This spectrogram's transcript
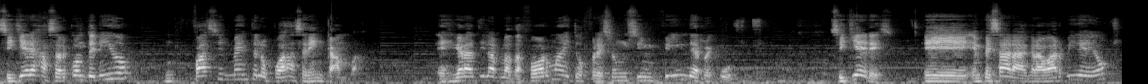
Si quieres hacer contenido, fácilmente lo puedes hacer en Canva. Es gratis la plataforma y te ofrece un sinfín de recursos. Si quieres eh, empezar a grabar videos,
